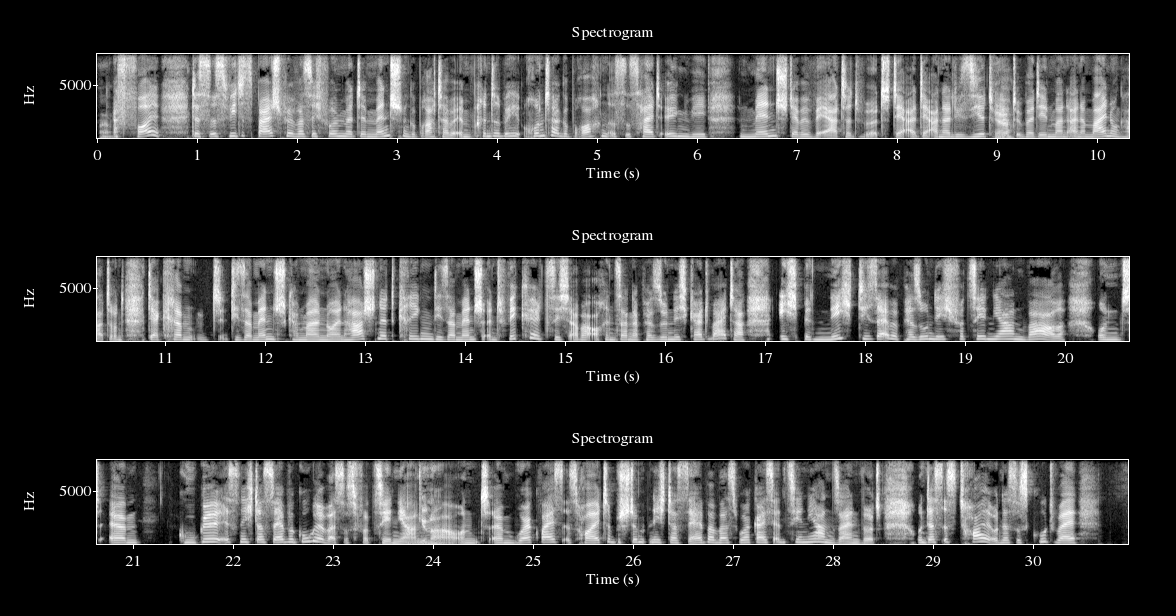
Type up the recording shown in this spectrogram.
Ja. Voll. Das ist wie das Beispiel, was ich vorhin mit dem Menschen gebracht habe. Im Prinzip runtergebrochen ist es halt irgendwie ein Mensch, der bewertet wird, der, der analysiert wird, ja. über den man eine Meinung hat. Und der dieser Mensch kann mal einen neuen Haarschnitt kriegen. Dieser Mensch entwickelt sich aber auch in seiner Persönlichkeit weiter. Ich bin nicht dieselbe Person, die ich vor zehn Jahren war. Und ähm, Google ist nicht dasselbe Google, was es vor zehn Jahren genau. war. Und ähm, Workwise ist heute bestimmt nicht dasselbe, was Workwise in zehn Jahren sein wird. Und das ist toll und das ist gut, weil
